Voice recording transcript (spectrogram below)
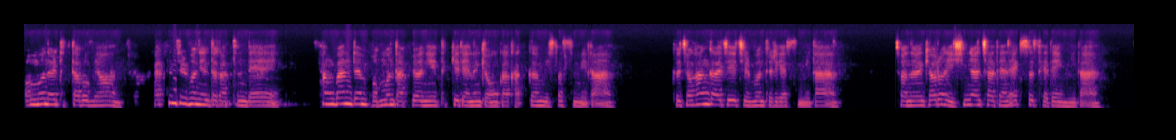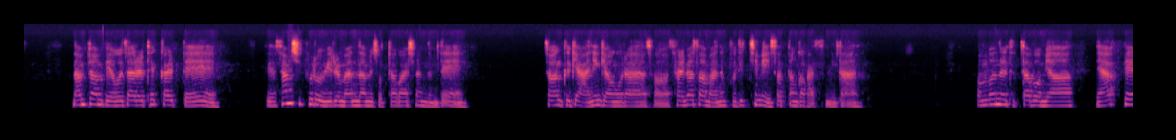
법문을 듣다 보면 같은 질문인 것 같은데 상반된 법문 답변이 듣게 되는 경우가 가끔 있었습니다. 그중 한 가지 질문 드리겠습니다. 저는 결혼 20년 차 된 X세대입니다. 남편 배우자를 택할 때 30% 위를 만나면 좋다고 하셨는데 전 그게 아닌 경우라서 살면서 많은 부딪힘이 있었던 것 같습니다. 본문을 듣다 보면 내 앞에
